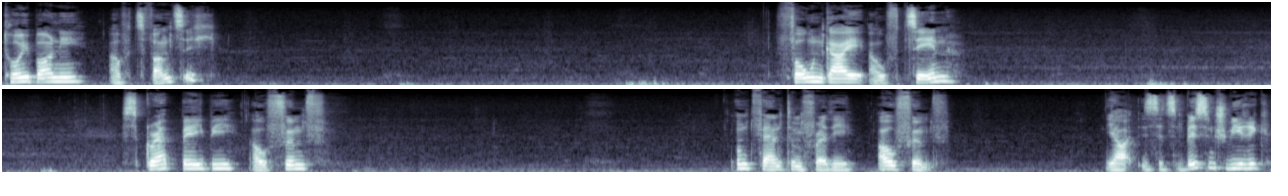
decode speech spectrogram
Toy Bunny auf 20. Phone Guy auf 10. Scrap Baby auf 5. und Phantom Freddy auf 5. Ja, ist jetzt ein bisschen schwierig,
